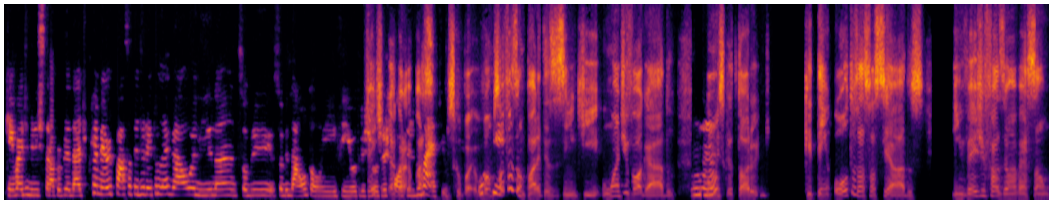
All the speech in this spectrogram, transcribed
quem vai administrar a propriedade, porque a Mary passa a ter direito legal ali, né, sobre, sobre Downton e, enfim, outros, Gente, outras posses do Matthew. Desculpa, o vamos só fazer um parênteses assim, que um advogado uhum. um escritório que tem outros associados, em vez de fazer uma versão,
